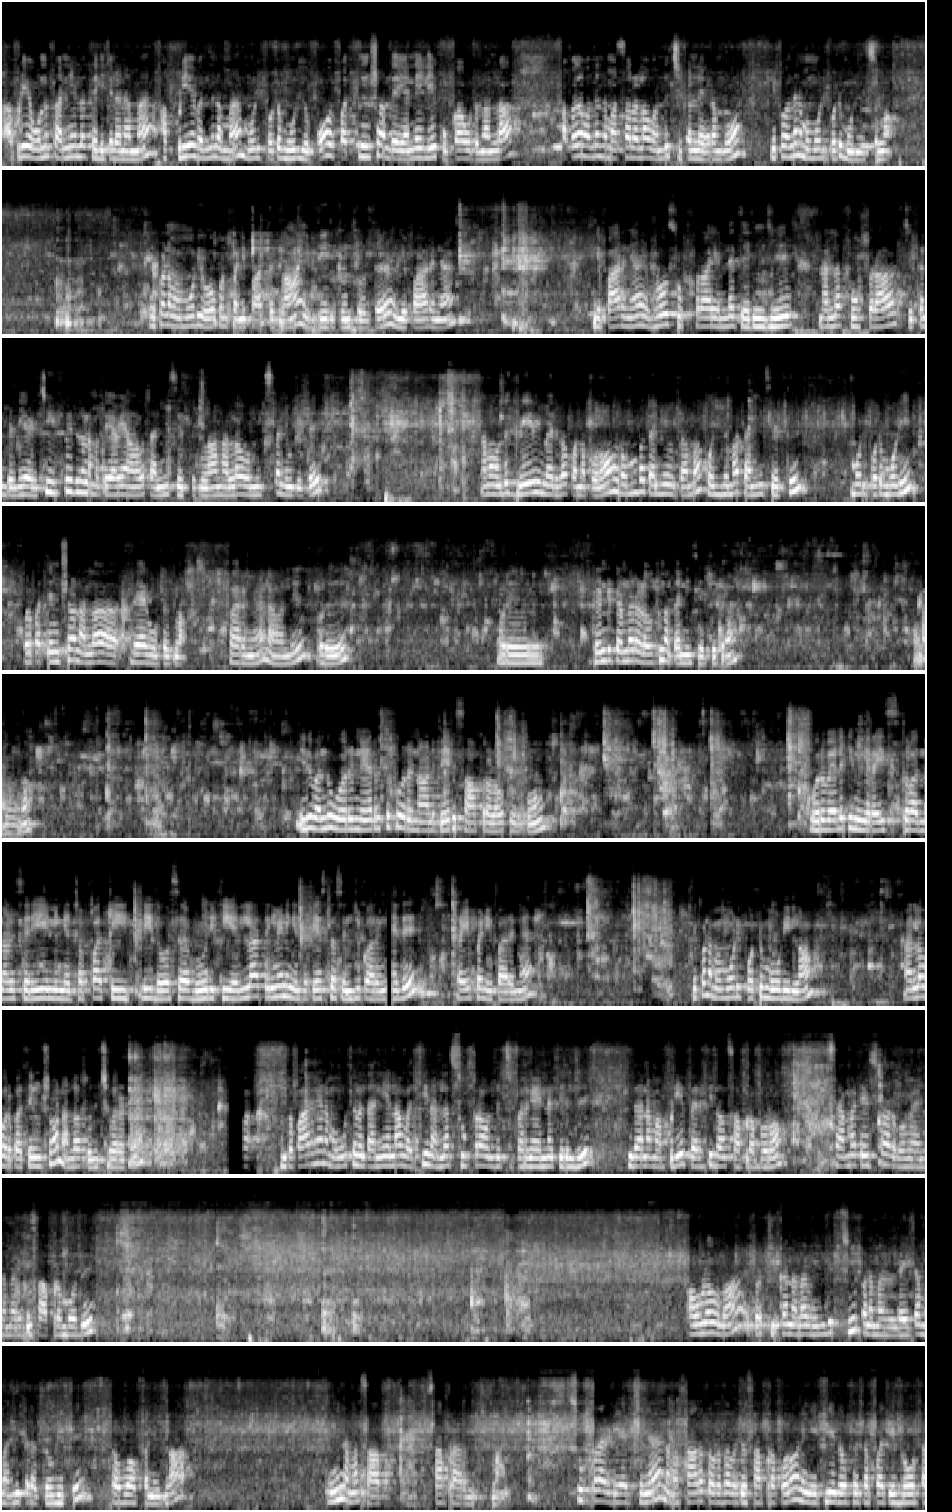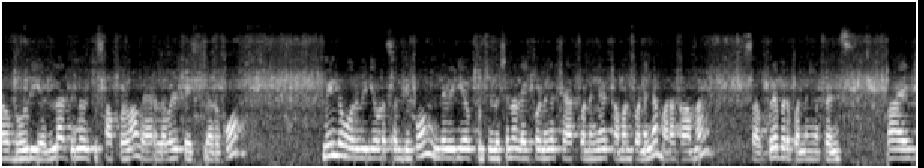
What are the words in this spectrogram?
அப்படியே ஒன்றும் தண்ணியெல்லாம் தெளிக்கல நம்ம. அப்படியே வந்து நம்ம மூடி போட்டு மூடி வைப்போம். ஒரு பத்து நிமிஷம் அந்த எண்ணெயிலேயே குக் ஆகட்டும் நல்லா. அப்போ தான் வந்து அந்த மசாலாலாம் வந்து சிக்கனில் இறங்கும். இப்போ வந்து நம்ம மூடி போட்டு மூடி வச்சிடலாம். இப்போ நம்ம மூடி ஓப்பன் பண்ணி பார்த்துக்கலாம். எப்படி இருக்குன்னு சொல்லிட்டு இங்கே பாருங்கள் இங்கே பாருங்கள் எவ்வளோ சூப்பராக எண்ணெய் தெரிஞ்சு நல்லா சூப்பராக சிக்கன் ரெடி ஆகிடுச்சு இப்போ இதில் நம்ம தேவையான அளவு தண்ணி சேர்த்துக்கலாம். நல்லா மிக்ஸ் பண்ணி விட்டுட்டு நம்ம வந்து கிரேவி மாதிரி தான் பண்ண போகிறோம் ரொம்ப தண்ணி ஊற்றாமல் கொஞ்சமாக தண்ணி சேர்த்து மூடி போட்டு மூடி ஒரு பத்து நிமிஷம் நல்லா வேக விட்டுக்கலாம். பாருங்கள் நான் வந்து ஒரு ஒரு ரெண்டு டம்ளர் அளவுக்கு நான் தண்ணி சேர்த்துக்கிறேன். அவ்வளோதான் இது வந்து ஒரு நேரத்துக்கு ஒரு நாலு பேர் சாப்பிட்ற அளவுக்கு இருக்கும். ஒரு வேளைக்கு நீங்கள் ரைஸ்க்கு வந்தாலும் சரி நீங்கள் சப்பாத்தி இட்லி தோசை பூரிக்கு எல்லாத்துக்குமே நீங்கள் இந்த டேஸ்ட்டில் செஞ்சு பாருங்கள் இது ட்ரை பண்ணி பாருங்கள் இப்போ நம்ம மூடி போட்டு மூடிடலாம். நல்லா ஒரு பத்து நிமிஷம் நல்லா கொதிச்சு வரட்டும். இப்போ பாருங்கள் நம்ம ஊற்றின தண்ணியெல்லாம் வச்சு நல்லா சூப்பராக வந்துச்சு பாருங்கள் என்ன தெரிஞ்சு. இதை நம்ம அப்படியே பெரட்டி தான் சாப்பிட போகிறோம் செம்ம டேஸ்ட்டாக இருக்குங்க இந்த மாதிரி சாப்பிடும்போது. அவ்வளோதான் இப்போ சிக்கன் நல்லா வெந்துருச்சு. இப்போ நம்ம லைட்டாக மல்லித்தரை தூவிட்டு ஸ்டவ் ஆஃப் பண்ணிக்கலாம் இன்னும் நம்ம சாப் சாப்பிட ஆரம்பிச்சிக்கலாம் சூப்பராக ரெடி ஆச்சுங்க நம்ம சாதத்தோட தான் வச்சு சாப்பிட போகிறோம் நீங்கள் இட்லி தோசை சப்பாத்தி புரோட்டா பூரி எல்லாத்தையும் வச்சு சாப்பிடலாம். வேறு லெவல் டேஸ்ட்டில் இருக்கும். மீண்டும் ஒரு வீடியோவில் சந்திப்போம். இந்த வீடியோ பிடிச்சிருந்துச்சுன்னா லைக் பண்ணுங்கள் ஷேர் பண்ணுங்கள் கமெண்ட் பண்ணுங்கள் மறக்காமல் சப்ஸ்கிரைபர் பண்ணுங்கள் ஃப்ரெண்ட்ஸ் பாய்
